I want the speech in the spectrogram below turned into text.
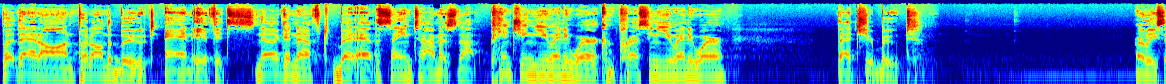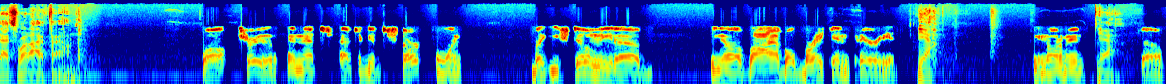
Put that on, put on the boot, and if it's snug enough, but at the same time it's not pinching you anywhere, or compressing you anywhere, that's your boot. Or at least that's what I found. Well, true, and that's that's a good start point, but you still need a you know a viable break-in period. Yeah, you know what I mean. Yeah. So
